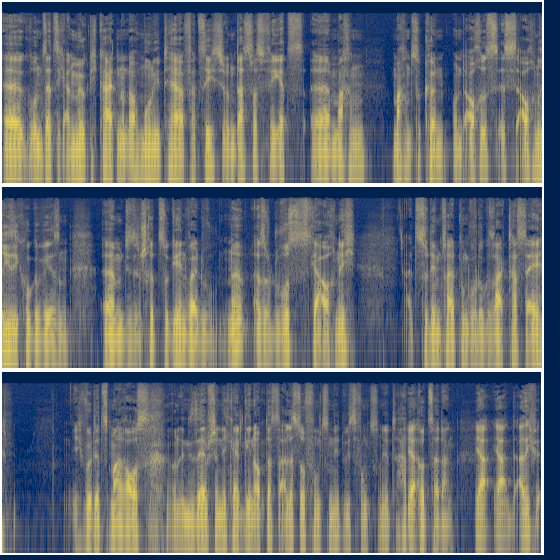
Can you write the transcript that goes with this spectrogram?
äh, grundsätzlich an Möglichkeiten und auch monetär verzichtet, um das, was wir jetzt äh, machen, machen zu können. Und auch es ist auch ein Risiko gewesen, ähm, diesen Schritt zu gehen, weil du, ne, also du wusstest ja auch nicht, zu dem Zeitpunkt, wo du gesagt hast, ey, ich würde jetzt mal raus und in die Selbstständigkeit gehen, ob das alles so funktioniert, wie es funktioniert hat, Ja. Gott sei Dank. Ja, ja, also ich,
